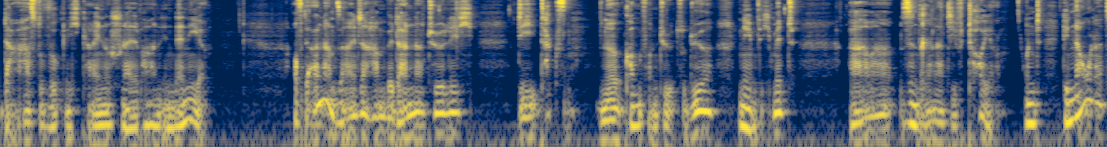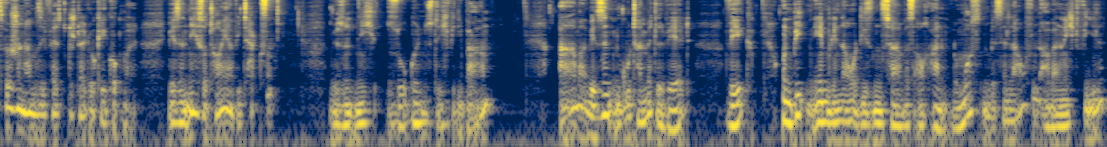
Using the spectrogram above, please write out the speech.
da hast du wirklich keine Schnellbahn in der Nähe. Auf der anderen Seite haben wir dann natürlich die Taxen. Ne, kommen von Tür zu Tür, nehmen dich mit, aber sind relativ teuer. Und genau dazwischen haben sie festgestellt, okay, guck mal, wir sind nicht so teuer wie Taxen, wir sind nicht so günstig wie die Bahn, aber wir sind ein guter Mittelwert Weg und bieten eben genau diesen Service auch an. Du musst ein bisschen laufen, aber nicht viel,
